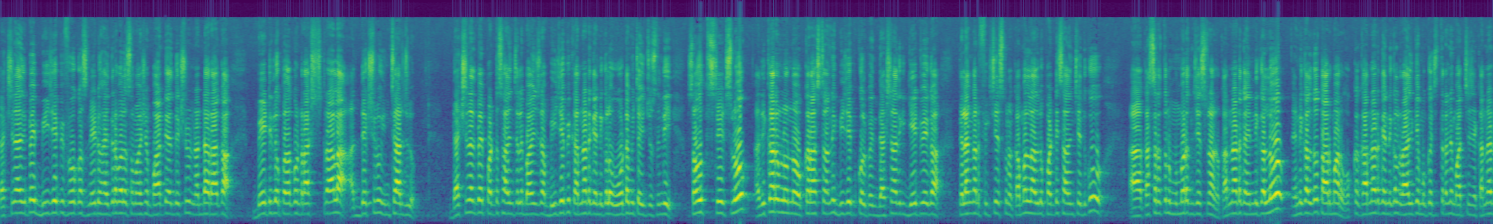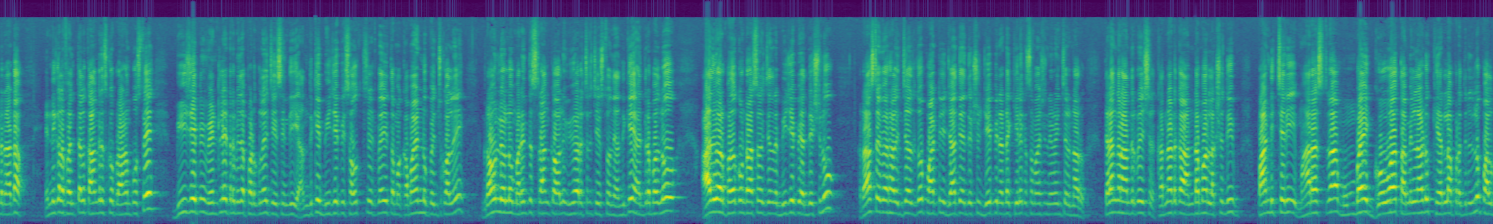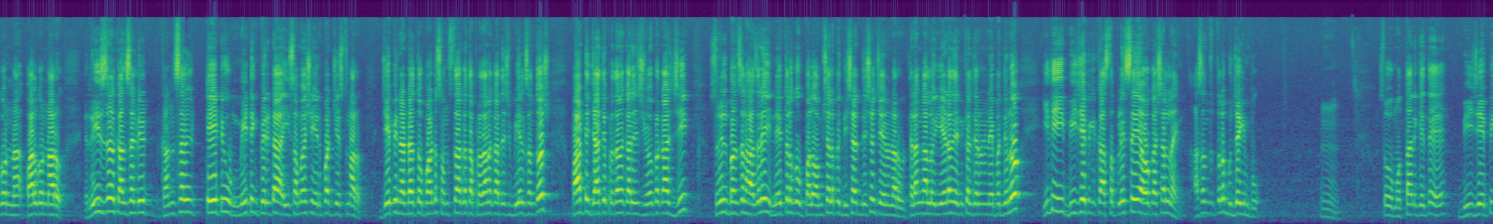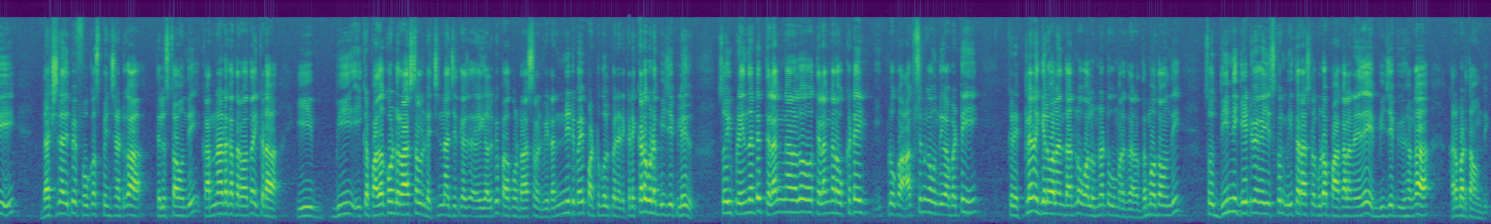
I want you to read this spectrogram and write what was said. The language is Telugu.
దక్షిణాదిపై బీజేపీ ఫోకస్ నేడు హైదరాబాద్ సమావేశం పార్టీ అధ్యక్షుడు నడ్డా రాక భేటీలో పదకొండు రాష్ట్రాల అధ్యక్షులు ఇన్ఛార్జీలు. దక్షిణాదిపై పట్టు సాధించాలని భావించిన బీజేపీ కర్ణాటక ఎన్నికల్లో ఓటమి చేయి చూసింది. సౌత్ స్టేట్స్లో అధికారంలో ఉన్న ఒక్క రాష్ట్రాన్ని బీజేపీ కోల్పోయింది. దక్షిణాదికి గేట్వేగా తెలంగాణ ఫిక్స్ చేసుకున్న కమల్నాథ్లు పట్టి సాధించేందుకు కసరత్తులు ముమ్మరం చేస్తున్నారు. కర్ణాటక ఎన్నికల్లో ఎన్నికలతో తారుమారు. ఒక్క కర్ణాటక ఎన్నికలు రాజకీయ ముఖ చిత్రాన్ని మార్చేసే కర్ణాటక నాట ఎన్నికల ఫలితాలు కాంగ్రెస్కు ప్రాణం పోస్తే బీజేపీని వెంటిలేటర్ మీద పడుకునే చేసింది. అందుకే బీజేపీ సౌత్ స్టేట్పై తమ కమాండ్ను పెంచుకోవాలని గ్రౌండ్ లెవెల్లో మరింత స్ట్రాంగ్ కావాలని వ్యూహరచన చేస్తోంది. అందుకే హైదరాబాద్లో ఆదివారం పదకొండు రాష్ట్రాలకు చెందిన బీజేపీ అధ్యక్షులు రాష్ట్ర వ్యవహారాల ఇన్ఛార్జ్తో పార్టీ జాతీయ అధ్యక్షుడు జేపీ నడ్డా కీలక సమావేశం నిర్వహించనున్నారు. తెలంగాణ ఆంధ్రప్రదేశ్ కర్ణాటక అండమాన్ లక్షద్వీప్ పాండిచ్చేరి మహారాష్ట్ర ముంబై గోవా తమిళనాడు కేరళ ప్రతినిధులు పాల్గొన్న పాల్గొన్నారు. రీజనల్ కన్సల్టే కన్సల్టేటివ్ మీటింగ్ పేరిట ఈ సమావేశం ఏర్పాటు చేస్తున్నారు. జేపీ నడ్డాతో పాటు సంస్థాగత ప్రధాన కార్యదర్శి బిఎల్ సంతోష్ పార్టీ జాతీయ ప్రధాన కార్యదర్శి శివప్రకాష్ జీ సునీల్ బన్సల్ హాజరై నేతలకు పలు అంశాలపై దిశానిర్దేశం చేయనున్నారు. తెలంగాణలో ఏడాది ఎన్నికలు జరగనున్న నేపథ్యంలో ఇది బీజేపీకి కాస్త ప్లస్ అయ్యే అవకాశాలు ఉన్నాయి. అసంతృప్తుల బుజ్జగింపు. సో మొత్తానికైతే బీజేపీ దక్షిణాదిపై ఫోకస్ పెంచినట్టుగా తెలుస్తూ ఉంది. కర్ణాటక తర్వాత ఇక్కడ ఈ బీ ఇక్కడ పదకొండు రాష్ట్రాలు ఉంటాయి. చిన్న చితక కలిపి పదకొండు రాష్ట్రాలు వీటన్నిటిపై పట్టుకోల్పోయినాడు ఇక్కడ. ఎక్కడ కూడా బీజేపీ లేదు. సో ఇప్పుడు ఏంటంటే తెలంగాణలో తెలంగాణ ఒక్కటే ఇప్పుడు ఒక ఆప్షన్గా ఉంది కాబట్టి ఇక్కడ ఎట్లయినా గెలవాలనే దాంట్లో వాళ్ళు ఉన్నట్టు మనకు అర్థమవుతా ఉంది. సో దీన్ని గేట్వేగా చేసుకొని మిగతా రాష్ట్రాలు కూడా పాకాలనేదే బీజేపీ వ్యూహంగా కనబడతా ఉంది.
